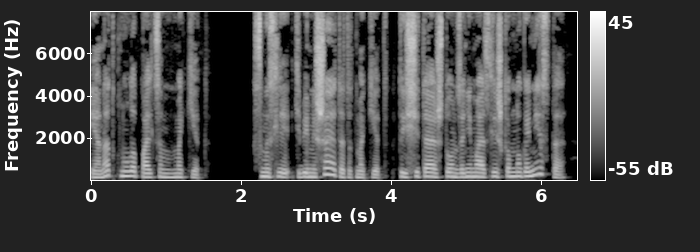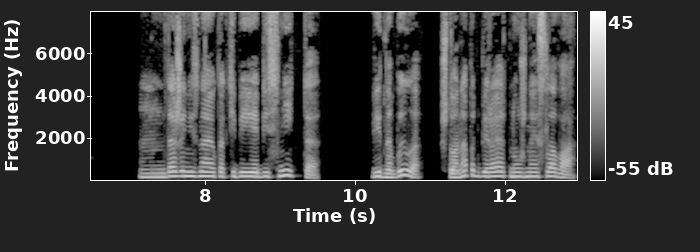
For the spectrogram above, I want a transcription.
И она ткнула пальцем в макет. В смысле, тебе мешает этот макет? Ты считаешь, что он занимает слишком много места? Даже не знаю, как тебе и объяснить-то. Видно было, что она подбирает нужные слова.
